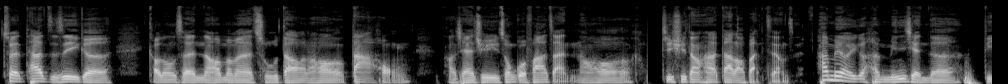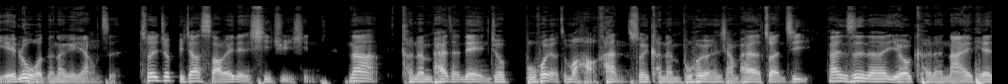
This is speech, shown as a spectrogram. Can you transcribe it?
这他只是一个高中生，然后慢慢的出道，然后大红，然后现在去中国发展，然后继续当他的大老板这样子。他没有一个很明显的跌落的那个样子，所以就比较少了一点戏剧性。那。可能拍成电影就不会有这么好看，所以可能不会有人想拍的传记。但是呢，也有可能哪一天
